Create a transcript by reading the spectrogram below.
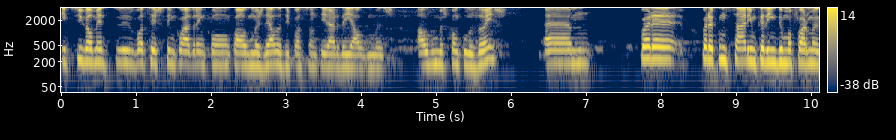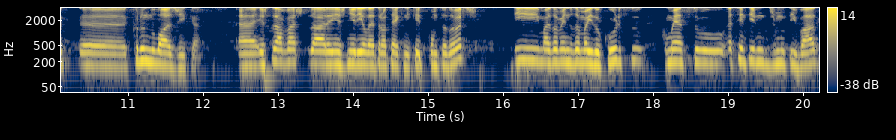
e, possivelmente vocês se enquadrem com, com, algumas delas e possam tirar daí algumas, algumas conclusões. Um, para, para começar, um bocadinho de uma forma uh, cronológica, eu estava a estudar Engenharia Eletrotécnica e de Computadores e mais ou menos a meio do curso começo a sentir-me desmotivado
